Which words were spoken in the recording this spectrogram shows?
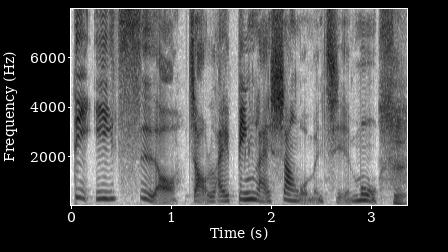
第一次哦找来宾来上我们节目，是。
